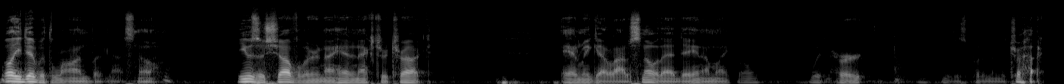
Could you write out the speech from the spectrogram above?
well, he did with the lawn, but not snow. He was a shoveler, and I had an extra truck, and we got a lot of snow that day. And I'm like, well, wouldn't hurt. We'll just put him in the truck.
